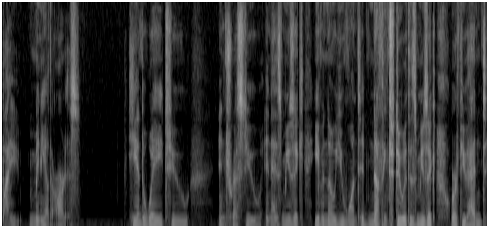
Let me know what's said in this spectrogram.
by many other artists. He had the way to interest you in his music, even though you wanted nothing to do with his music, or if you hadn't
